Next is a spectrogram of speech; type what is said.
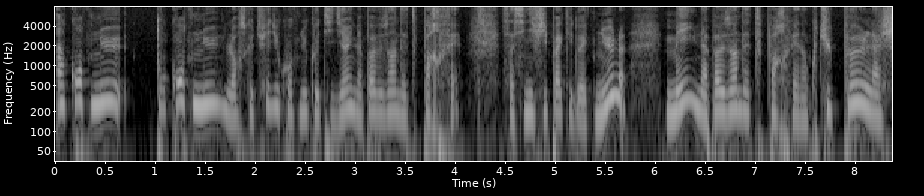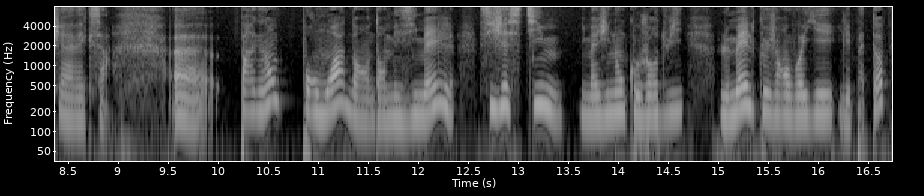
un contenu ton contenu, lorsque tu fais du contenu quotidien, il n'a pas besoin d'être parfait. Ça signifie pas qu'il doit être nul, mais il n'a pas besoin d'être parfait. Donc tu peux lâcher avec ça. Euh, par exemple, pour moi, dans, mes emails, si j'estime, imaginons qu'aujourd'hui, le mail que j'ai envoyé, il n'est pas top,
